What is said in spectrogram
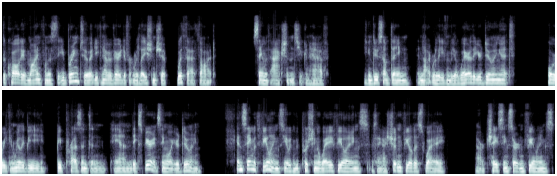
the quality of mindfulness that you bring to it, you can have a very different relationship with that thought. Same with actions. You can have you can do something and not really even be aware that you're doing it, or you can really be be present and and experiencing what you're doing. And same with feelings. You know, we can be pushing away feelings, or saying I shouldn't feel this way, or chasing certain feelings,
